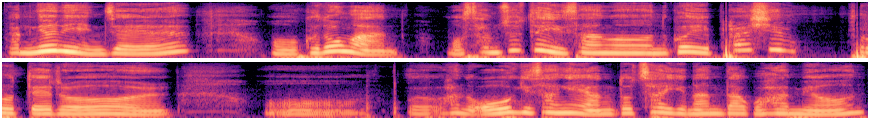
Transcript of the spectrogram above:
당연히 이제 어, 그동안 뭐 3주택 이상은 거의 80%대를 어, 그한 5억 이상의 양도 차익이 난다고 하면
